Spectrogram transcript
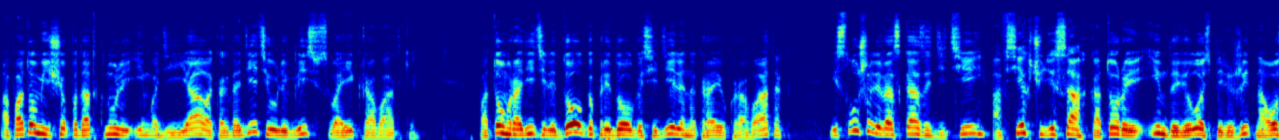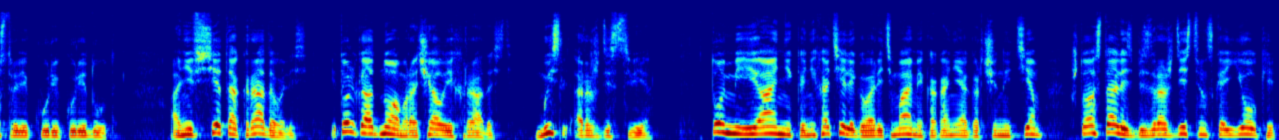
а потом еще подоткнули им одеяло, когда дети улеглись в свои кроватки. Потом родители долго-предолго сидели на краю кроваток и слушали рассказы детей о всех чудесах, которые им довелось пережить на острове Кури-Куридут. Они все так радовались, и только одно омрачало их радость – мысль о Рождестве. Томми и Анника не хотели говорить маме, как они огорчены тем, что остались без рождественской елки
